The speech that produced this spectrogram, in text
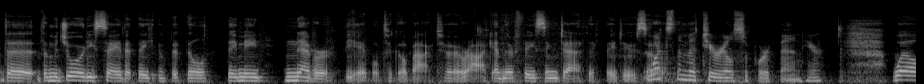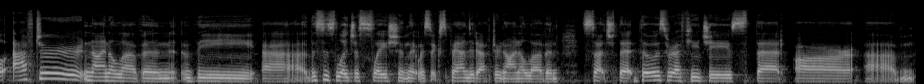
the, the majority say that they that they'll they may never be able to go back to Iraq, and they're facing death if they do so. What's the material support ban here? Well, after 9/11, the uh, this is legislation that was expanded after 9/11, such that those refugees that are um,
